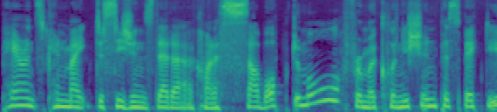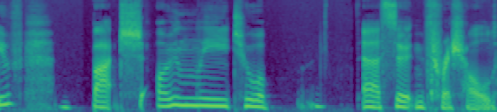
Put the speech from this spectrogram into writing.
parents can make decisions that are kind of suboptimal from a clinician perspective, but only to a a certain threshold,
